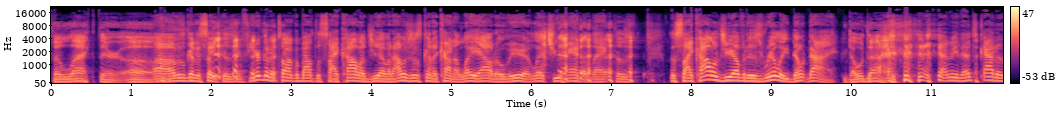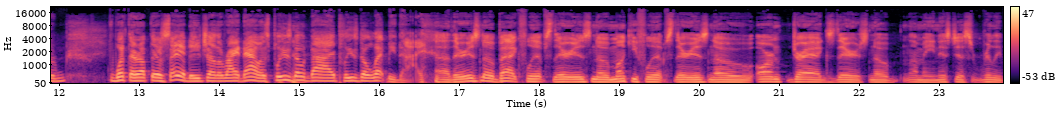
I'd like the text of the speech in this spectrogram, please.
the lack thereof. Uh, I was going to say because if you're going to talk about the psychology of it, I was just going to kind of lay out over here and let you handle that because the psychology of it is really don't die. Don't die. I mean, that's kind of what they're up there saying to each other right now is please don't die, please don't let me die. Uh, there is no back flips. There is no monkey flips. There is no arm drags. There's no. I mean, it's just really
